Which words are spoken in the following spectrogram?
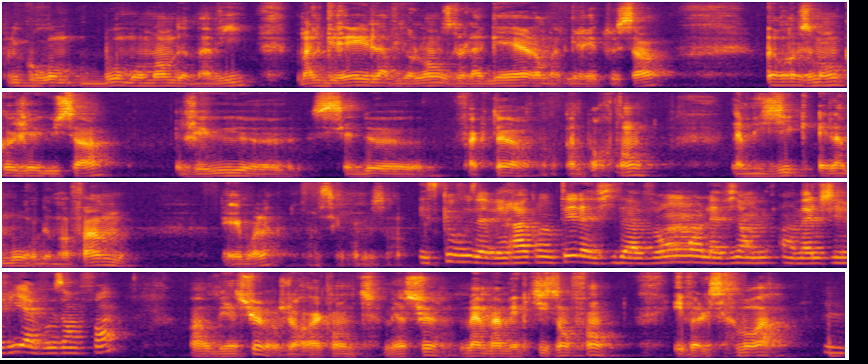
plus gros, beaux moments de ma vie, malgré la violence de la guerre, malgré tout ça. Heureusement que j'ai eu ça. J'ai eu euh, ces deux facteurs importants, la musique et l'amour de ma femme. Et voilà, c'est comme ça. Est-ce que vous avez raconté la vie d'avant, la vie en, Algérie à vos enfants? Ah, Bien sûr, je le raconte, bien sûr. Même à mes petits-enfants. Ils veulent savoir. Hmm.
